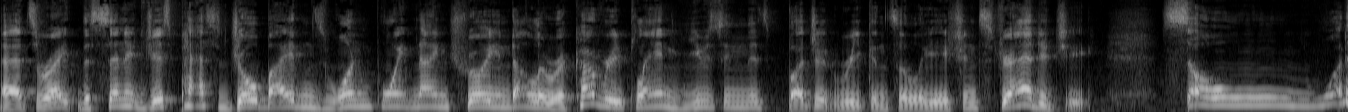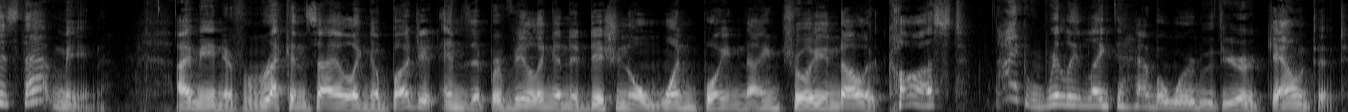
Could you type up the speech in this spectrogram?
That's right, the Senate just passed Joe Biden's $1.9 trillion recovery plan using this budget reconciliation strategy. So what does that mean? I mean if reconciling a budget ends up revealing an additional $1.9 trillion cost, I'd really like to have a word with your accountant.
